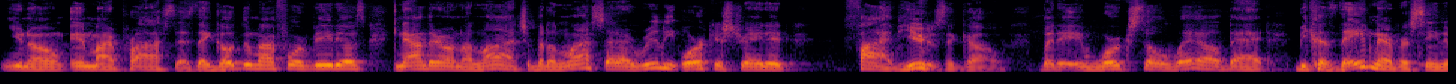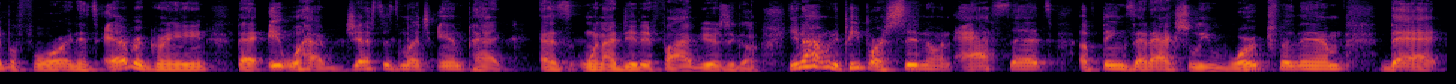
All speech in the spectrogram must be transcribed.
You know, in my process. They go through my four videos. Now they're on a launch, but a launch that I really orchestrated five years ago. But it works so well that because they've never seen it before and it's evergreen, that it will have just as much impact as when I did it five years ago. You know how many people are sitting on assets of things that actually worked for them that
